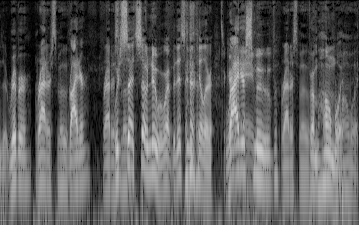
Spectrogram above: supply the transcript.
the River Rider Smooth. Rider. Rider which is so, it's so new, but this is the killer. a Rider. Smooth Rider Smooth from Homewood. From Homewood.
